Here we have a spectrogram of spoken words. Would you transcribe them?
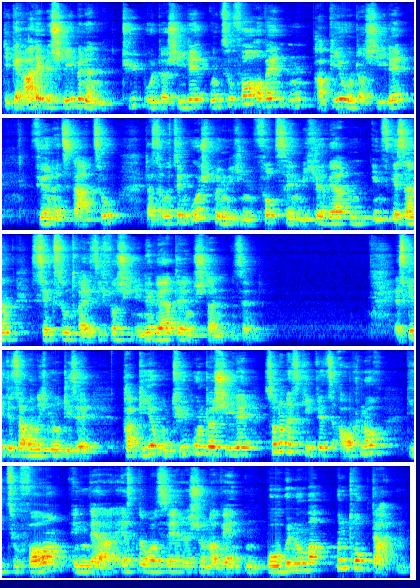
Die gerade beschriebenen Typunterschiede und zuvor erwähnten Papierunterschiede führen jetzt dazu, dass aus den ursprünglichen 14 Michelwerten insgesamt 36 verschiedene Werte entstanden sind. Es gibt jetzt aber nicht nur diese Papier- und Typunterschiede, sondern es gibt jetzt auch noch die zuvor in der ersten Oberserie schon erwähnten Bogennummer und Druckdaten.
